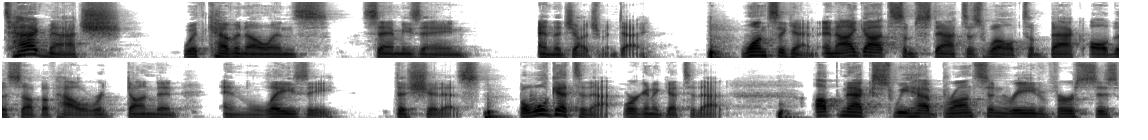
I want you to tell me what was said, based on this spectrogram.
tag match with Kevin Owens, Sami Zayn, and the Judgment Day once again. And I got some stats as well to back all this up of how redundant and lazy this shit is. But we'll get to that. We're going to get to that. Up next, we have Bronson Reed versus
